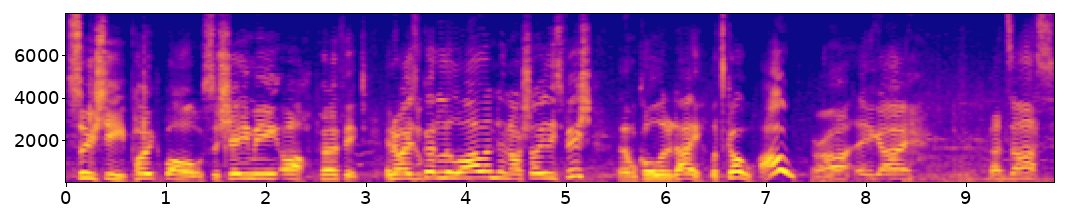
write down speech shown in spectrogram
sushi, poke bowl, sashimi. Oh, perfect. Anyways, we'll go to Little Island and I'll show you these fish and then we'll call it a day. Let's go. Oh! All right, there you go. That's us.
